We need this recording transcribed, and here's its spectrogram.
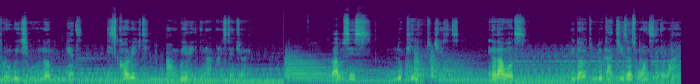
through which we will not get discouraged and weary in our Christian journey. The Bible says, looking unto Jesus. In other words, you don't look at Jesus once in a while,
